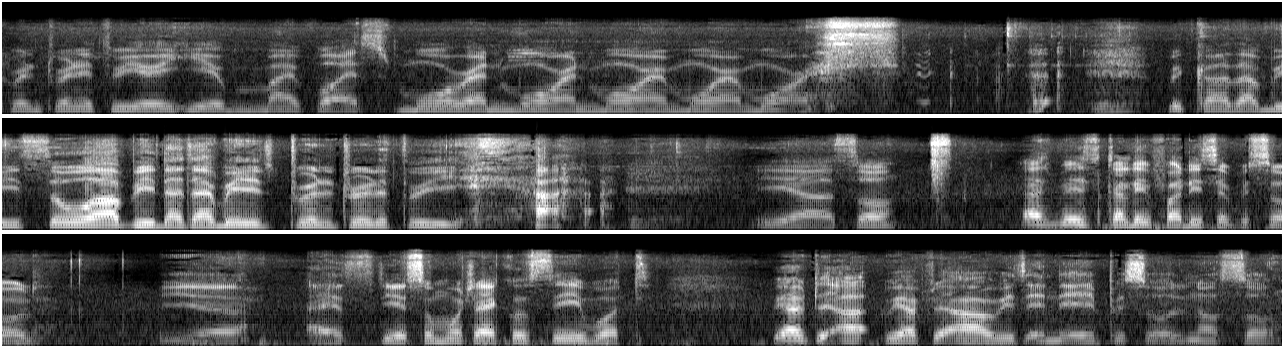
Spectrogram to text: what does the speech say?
2023 you hear my voice more and more and more and more and more. because I've been so happy that I made it 2023. yeah, so that's basically for this episode. Yeah, I, there's so much I could say, but we have to uh, we have to always end the episode, you know. So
